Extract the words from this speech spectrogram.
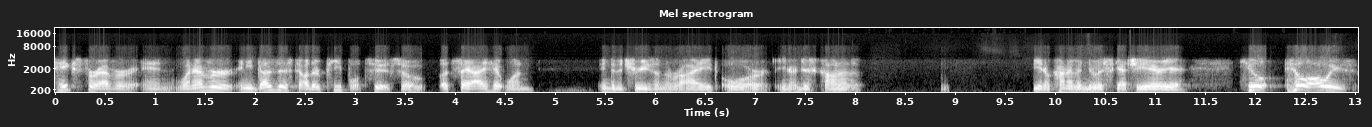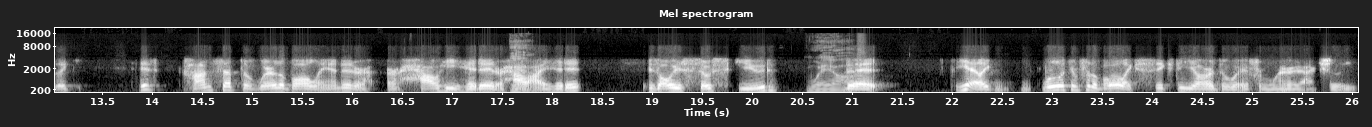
takes forever and whenever and he does this to other people too. So let's say I hit one into the trees on the right or, you know, just kind of you know, kind of into a sketchy area. He'll he'll always like his concept of where the ball landed or, or how he hit it or how Yeah. I hit it is always so skewed Way off. that yeah, like we're looking for the ball like 60 yards away from where it actually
